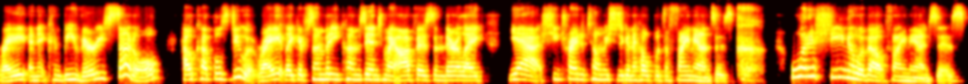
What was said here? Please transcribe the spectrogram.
Right. And it can be very subtle how couples do it. Right. Like if somebody comes into my office and they're like, yeah, she tried to tell me she's going to help with the finances. what does she know about finances?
